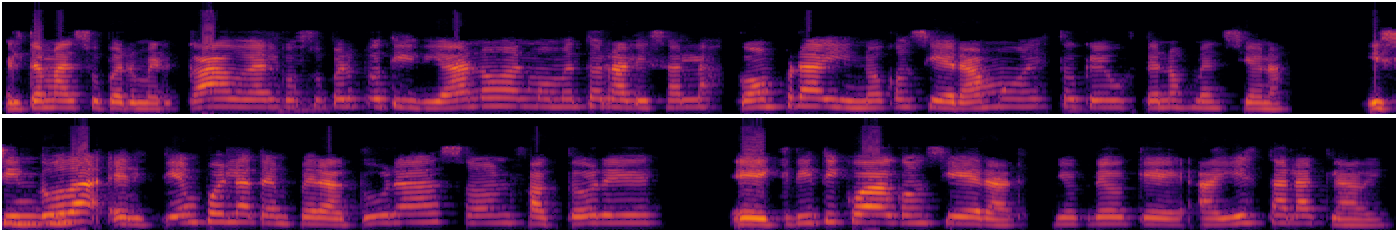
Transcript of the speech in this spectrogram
el tema del supermercado es algo súper cotidiano al momento de realizar las compras y no consideramos esto que usted nos menciona. Y sin duda el tiempo y la temperatura son factores eh, críticos a considerar. Yo creo que ahí está la clave.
